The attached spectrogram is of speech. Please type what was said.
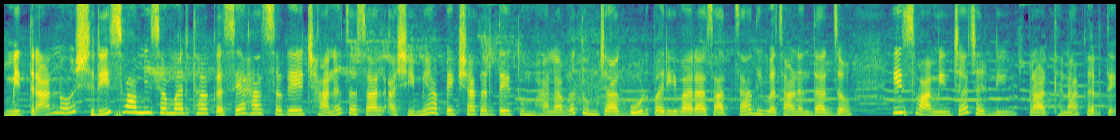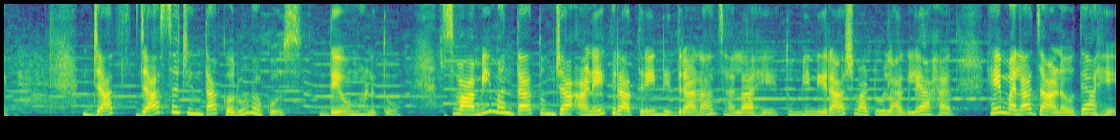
मित्रांनो श्री स्वामी समर्थ कसे आहात सगळे? छानच असाल अशी मी अपेक्षा करते तुम्हाला व तुमच्या गोड परिवारास आजचा दिवस आनंदात जाऊ ही स्वामींच्या चढणी प्रार्थना करते. जास्त जास्त चिंता करू नकोस देव म्हणतो. स्वामी म्हणतात तुमच्या अनेक रात्री निद्रानाश झाला आहे तुम्ही निराश वाटू लागले आहात हे मला जाणवते आहे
